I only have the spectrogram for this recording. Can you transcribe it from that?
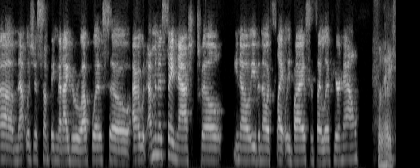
um, that was just something that i grew up with so i would i'm going to say nashville you know even though it's slightly biased since i live here now Right.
